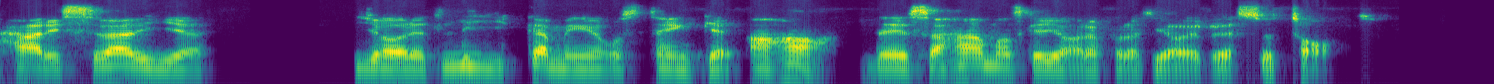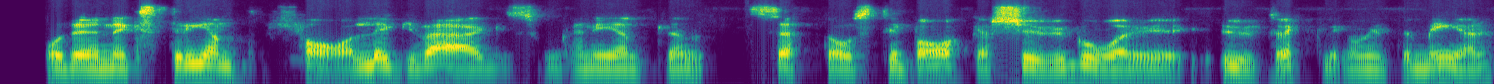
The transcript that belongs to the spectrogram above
här i Sverige gör ett lika med oss tänker aha, det är så här man ska göra för att göra resultat. Och det är en extremt farlig väg som kan egentligen sätta oss tillbaka 20 år i utveckling, om inte mer.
